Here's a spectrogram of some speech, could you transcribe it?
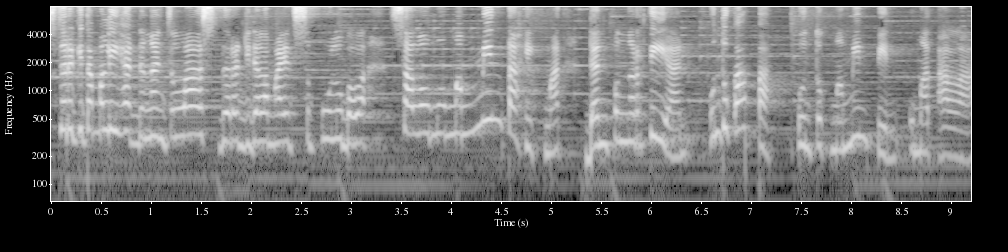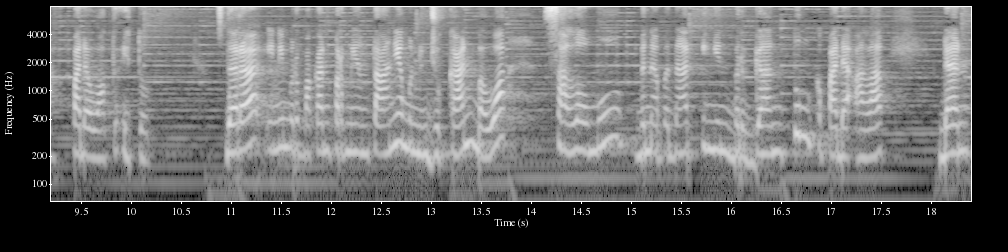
saudara kita melihat dengan jelas saudara di dalam ayat 10 bahwa Salomo meminta hikmat dan pengertian untuk apa? Untuk memimpin umat Allah pada waktu itu. Saudara, ini merupakan permintaan yang menunjukkan bahwa Salomo benar-benar ingin bergantung kepada Allah dan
